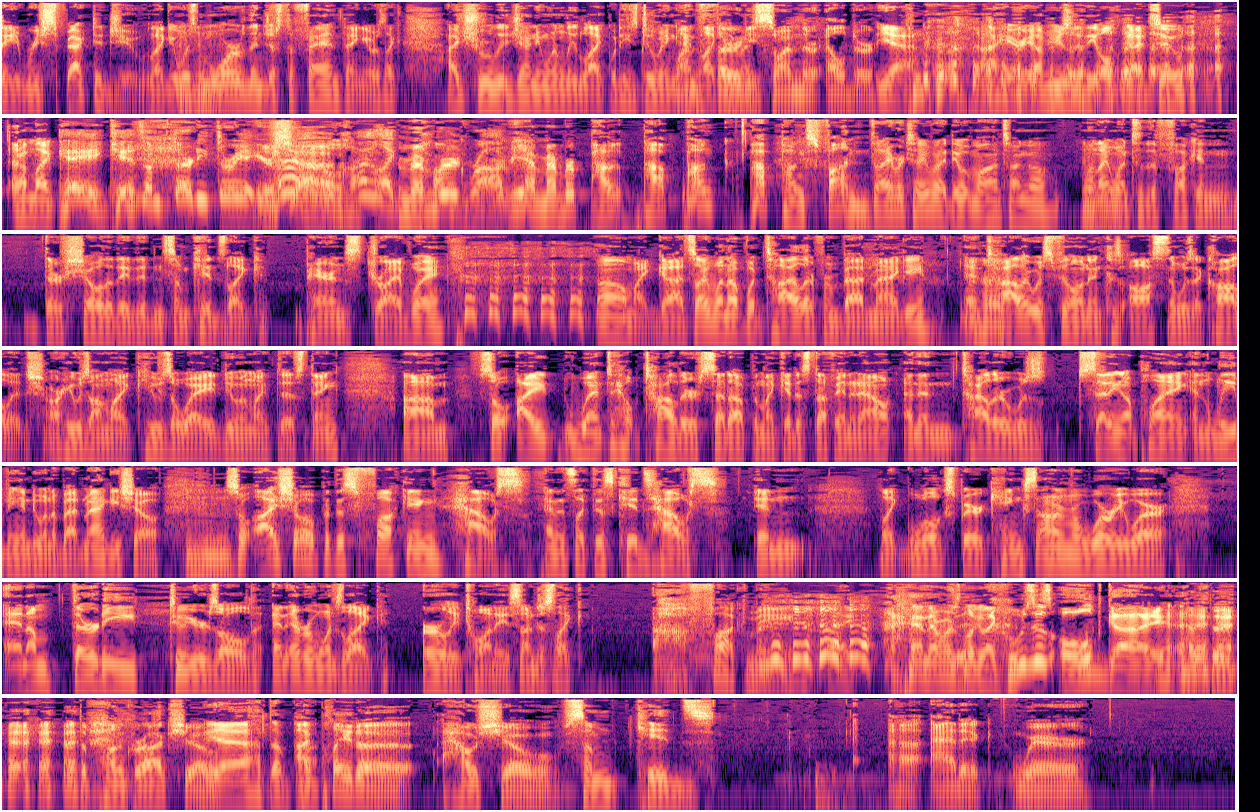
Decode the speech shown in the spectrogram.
they respected you. Like it was mm-hmm. more than just a fan thing. It was like I truly, genuinely like what he's doing. I'm like 30, as- so I'm their elder. yeah, I hear you. I'm usually the old guy too. I'm like, hey kids, I'm 33 at your show. I like remember punk rock. Yeah, remember pop, pop punk. Pop punk's fun. Did I ever tell you what I did with Mahantongo when I went to the fucking their show that they did in some kid's like parents' driveway? oh my god! So I went up with Tyler from Bad Maggie, and uh-huh. Tyler was filling in because Austin was at college, or he was on like he was away doing like this thing. Um, so I went to help Tyler set up and like get his stuff in and out, and then Tyler was setting up, playing, and leaving and doing a Bad Maggie show. So I show up at this fucking house, and it's like this kid's house in like Wilkes-Barre, Kingston. I don't remember where we were. And I'm 32 years old, and everyone's like early 20s. I'm just like, oh, fuck me. Like, and everyone's looking like, who's this old guy? at the at the punk rock show. yeah. The, I played a house show, some kids uh, attic where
